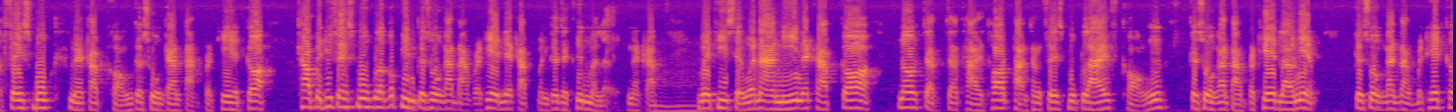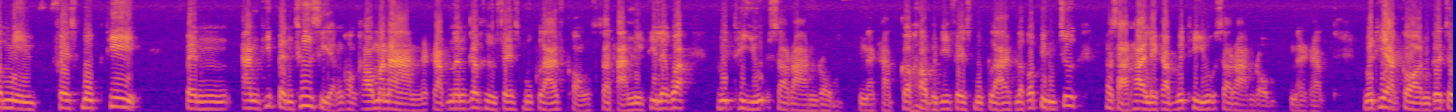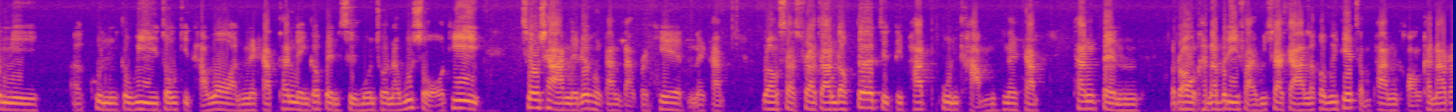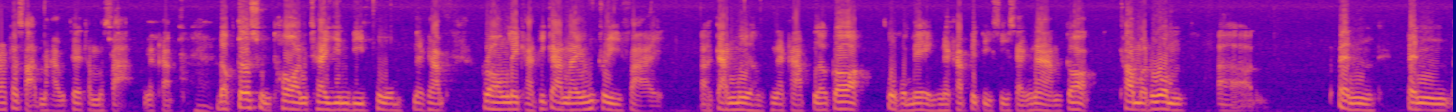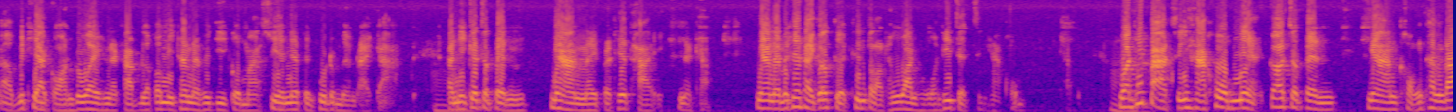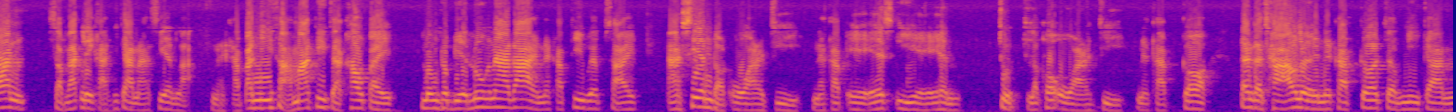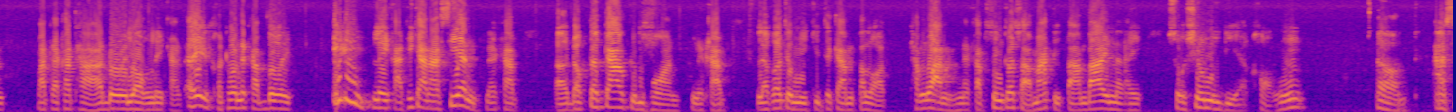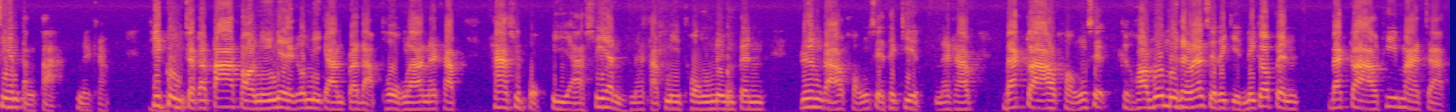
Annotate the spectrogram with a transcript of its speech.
เฟซบุ๊กนะครับของกระทรวงการต่างประเทศ ก็เข้าไปที่ Facebook แล้วก็พิมพ์กระทรวงการต่างประเทศเนี่ยครับมันก็จะขึ้นมาเลยนะครับอืมเวทีเสวนานี้นะครับ ก็นอกจากจะถ่ายทอดผ่านทาง Facebook Live ของกระทรวงการต่างประเทศแล้วเนี่ย กระทรวงการต่างประเทศเขามี Facebook ที่เป็นอันที่เป็นชื่อเสียงของเขามานานนะครับ นั่นก็คือ Facebook Live ของสถานีที่เรียกว่าวิทยุสารานรมนะครับ ก็เข้าไปที่ Facebook Live แล้วก็พิมพ์ชื่อภาษาไทยเลยครับ วิทยุสารานรมนะครับ วิทยากรก็จะมีคุณกวีจงกิจถาวรนะครับ ท่านเองก็เป็นสื่อมวลชนอาวุโสที่เชี่ยวชาญในเรื่องของการต่างประเทศนะครับ รองศาสตราจารย์ ดร จิตติพัฒน์ภูลขำนะครับ ท่านเป็น รองคณะบดีฝ่ายวิชาการแล้วก็วิเทศสัมพันธ์ของคณะรัฐศาสตร์มหาวิทยาลัยธรรมศาสตร์นะครับ ดรสุนทรชัยยินดีภูมินะครับ รองเลขาธิการนายกรัฐมนตรีฝ่ายเอ่อการเมืองนะครับ แล้วก็ตัวผมเองนะครับปิติศรีแสงนามก็เข้ามาร่วมเอ่อเป็นเป็นเอ่อวิทยากรด้วยนะครับ แล้วก็มีท่านนายพิธีกรมอาเซียนเนี่ยเป็นผู้ดำเนินรายการ อันนี้ก็จะเป็นงานในประเทศไทยนะครับ งานในประเทศไทยก็เกิดขึ้นตลอดทั้งวันของวันที่ 7 สิงหาคมครับ วันที่ 8 สิงหาคมเนี่ยก็จะเป็นงานของทางด้านสำนักเลขาธิการอาเซียนละนะครับ อันนี้สามารถที่จะเข้าไปลงทะเบียนล่วงหน้าได้นะครับ ที่เว็บไซต์ asean.org นะครับ a s e a n จุดแล้วก็ org นะครับ ก็ตั้งแต่เช้าเลยนะครับ ก็จะมีการปาฐกถาโดยรองเลขาเอ้ยขอโทษนะครับ โดยเลขาธิการอาเซียนนะครับเอ่อดรก้าวกึมฮอนนะครับ แล้วก็จะมีกิจกรรมตลอดทั้งวันนะครับ ซึ่งก็สามารถติดตามได้ใน โซเชียลมีเดียของเอ่ออาเซียนต่างๆนะครับ ที่กรุงจาการ์ตาตอนนี้เนี่ยก็มีการประดับธงแล้วนะครับ 56 ปีอาเซียนนะครับ มีธงหนึ่งเป็นเรื่องราวของเศรษฐกิจนะครับแบ็กกราวด์ของเศรษฐคือความร่วมมือทางด้านเศรษฐกิจนี่ก็เป็นแบ็กกราวด์ที่มาจาก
